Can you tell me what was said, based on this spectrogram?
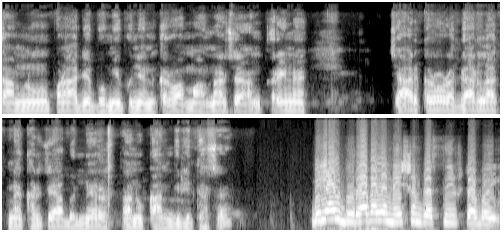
કામનું પણ આજે ભૂમિપૂજન કરવામાં આવનાર છે. આમ કરીને ચાર કરોડ અઢાર લાખના ખર્ચે આ બંને રસ્તાનું કામગીરી થશે. Bilal Bhurawala nation plus news Dabhoi.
